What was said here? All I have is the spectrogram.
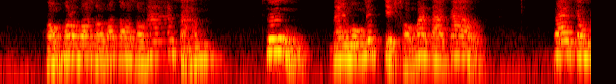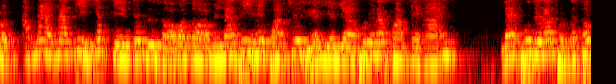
9 ของพรบสบต2553 ซึ่งในวงเล็บ 7 ของมาตรา 9 ได้กำหนดอำนาจหน้าที่ชัดเจนก็คือสบตมีหน้าที่ให้ความช่วยเหลือเยียวยาผู้ได้รับความเสียหาย และผู้ได้รับผลกระทบ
